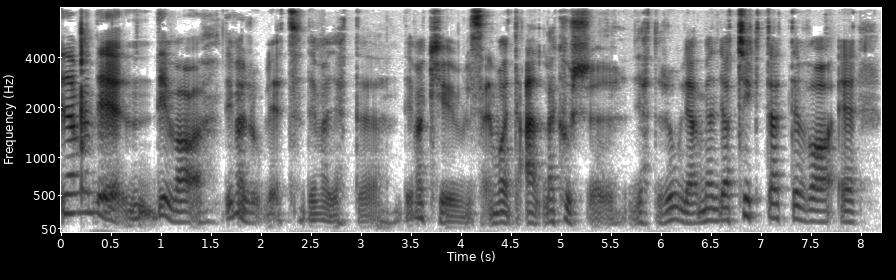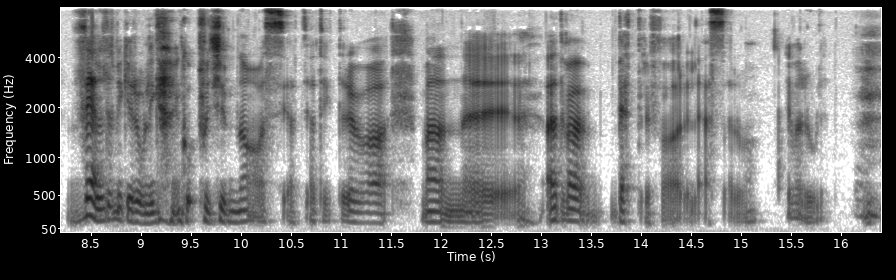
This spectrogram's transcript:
ja, men det, det, var, det var roligt. Det var, jätte, det var kul. Sen var inte alla kurser jätteroliga, men jag tyckte att det var eh, väldigt mycket roligare än att gå på gymnasiet. Jag tyckte det var, man, eh, att det var bättre föreläsare och det var roligt. Mm.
